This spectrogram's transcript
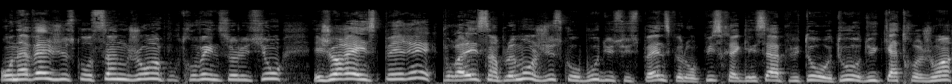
on avait jusqu'au 5 juin pour trouver une solution et j'aurais espéré pour aller simplement jusqu'au bout du suspense que l'on puisse régler ça plutôt autour du 4 juin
